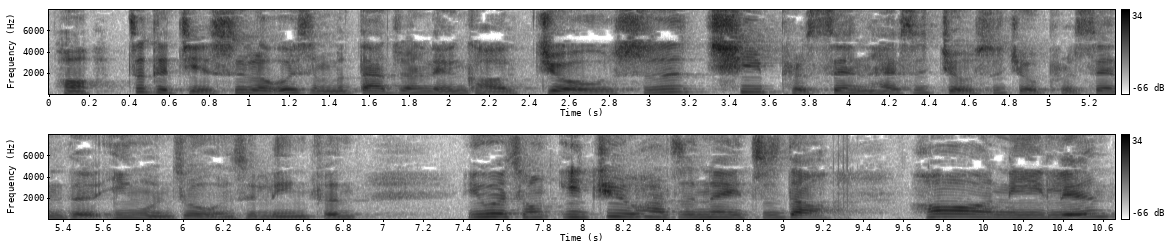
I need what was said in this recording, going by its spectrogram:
好，这个解释了为什么大专联考九十七 percent 还是九十九 percent 的英文作文是零分，因为从一句话之内知道。哦，你连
